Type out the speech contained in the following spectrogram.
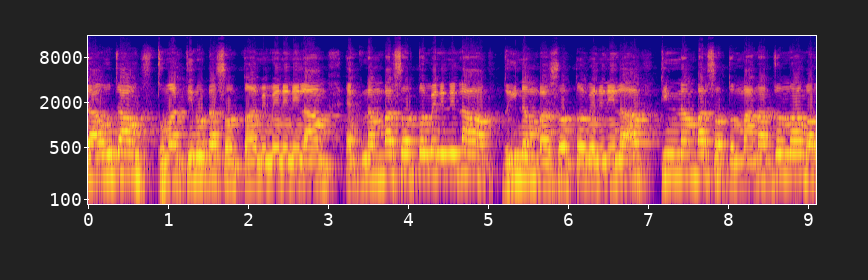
যাও যাও, তোমার তিনোটা শর্ত আমি মেনে নিলাম। এক নাম্বার শর্ত মেনে নিলাম, দুই নাম্বার শর্ত মেনে নিলাম, তিন নাম্বার শর্ত মানার জন্য আমার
